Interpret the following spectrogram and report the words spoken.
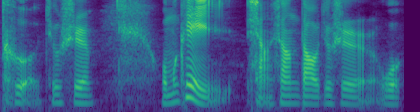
特。就是我们可以想象到，就是我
